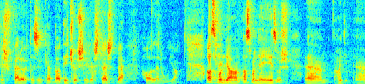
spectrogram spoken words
és felöltözünk ebbe a dicsőséges testbe, halleluja. Azt mondja, azt mondja Jézus, eh, hogy eh,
